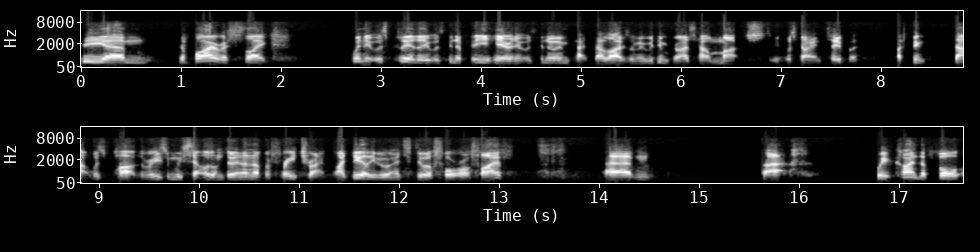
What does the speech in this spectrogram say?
the um, the virus, like when it was clear that it was going to be here and it was going to impact our lives, I mean, we didn't realize how much it was going to, but I think that was part of the reason we settled on doing another free track. Ideally, we wanted to do a four or five. Um, but we kind of thought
